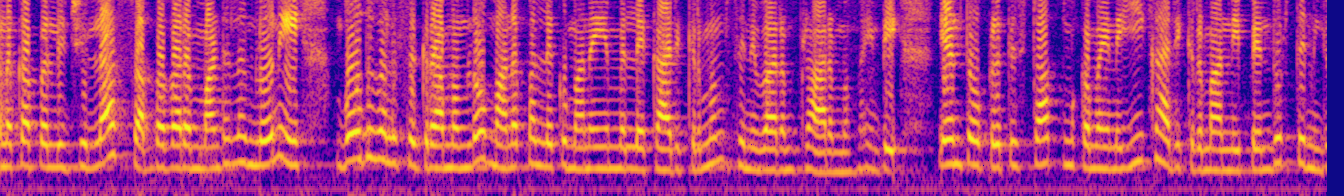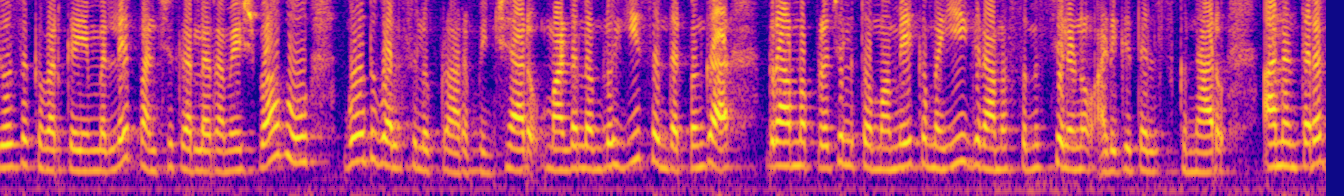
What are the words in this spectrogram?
అనకాపల్లి జిల్లా సబ్బవరం మండలంలోని బోధువలస గ్రామంలో మన పల్లెకు మన ఎమ్మెల్యే కార్యక్రమం శనివారం ప్రారంభమైంది. ఎంతో ప్రతిష్టాత్మకమైన ఈ కార్యక్రమాన్ని పెందుర్తి నియోజకవర్గ ఎమ్మెల్యే పంచకర్ల రమేష్ బాబు బోధువలసలో ప్రారంభించారు. మండలంలో ఈ సందర్భంగా గ్రామ ప్రజలతో మమేకమయ్యి గ్రామ సమస్యలను అడిగి తెలుసుకున్నారు. అనంతరం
